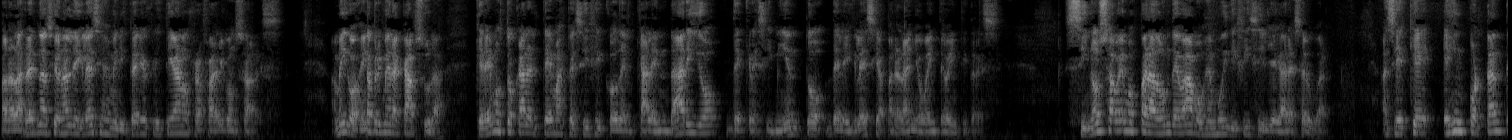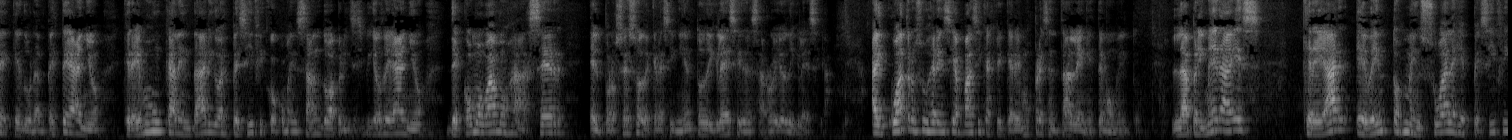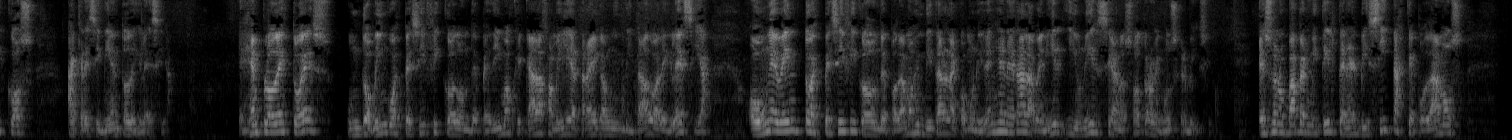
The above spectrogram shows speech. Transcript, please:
Para la Red Nacional de Iglesias y Ministerios Cristianos, Rafael González. Amigos, en esta primera cápsula queremos tocar el tema específico del calendario de crecimiento de la iglesia para el año 2023. Si no sabemos para dónde vamos, es muy difícil llegar a ese lugar. Así es que es importante que durante este año creemos un calendario específico, comenzando a principios de año, de cómo vamos a hacer el proceso de crecimiento de iglesia y desarrollo de iglesia. Hay cuatro sugerencias básicas que queremos presentarle en este momento. La primera es crear eventos mensuales específicos a crecimiento de iglesia. Ejemplo de esto es un domingo específico donde pedimos que cada familia traiga un invitado a la iglesia o un evento específico donde podamos invitar a la comunidad en general a venir y unirse a nosotros en un servicio. Eso nos va a permitir tener visitas que podamos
